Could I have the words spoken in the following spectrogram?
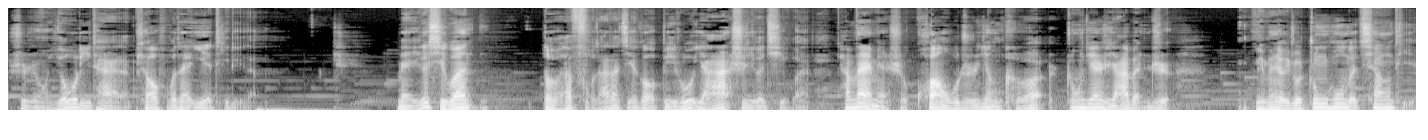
是这种游离态的，漂浮在液体里的。每一个器官都有它复杂的结构，比如牙是一个器官。它外面是矿物质硬壳，中间是牙本质，里面有一个中空的腔体，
